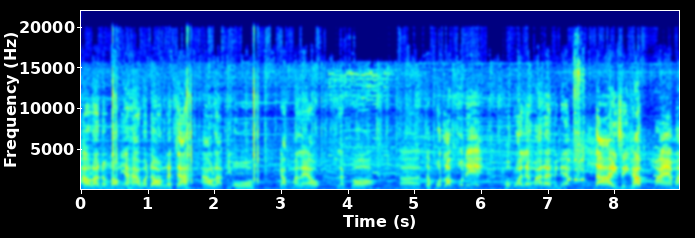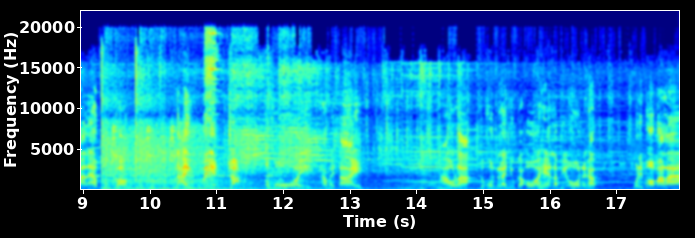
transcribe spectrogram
เอาล่ะน้องๆอย่าหาว่าดองนะจ๊ะ เอาล่ะพี่โอกลับมาแล้ว แล้วก็จะปลดล็อกตัวนี้ 600 แรงมาได้ไหมเนี่ย ได้สิครับแหมมาแล้วบุกกล่องไนฟ์มีดจ็อกโอ้โหยทำให้ตาย เอาล่ะ ทุกคนกำลังอยู่กับโอเฮดและพี่โอนะครับ วันนี้พี่โอมาแล้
